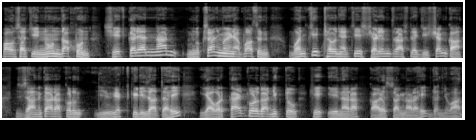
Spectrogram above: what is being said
पावसाची नोंद दाखवून शेतकऱ्यांना नुकसान मिळण्यापासून वंचित ठेवण्याचे षडयंत्र असल्याची शंका जाणकाराकडून व्यक्त केली जात आहे. यावर काय तोडगा निघतो हे येणारा काळच सांगणार आहे. धन्यवाद.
